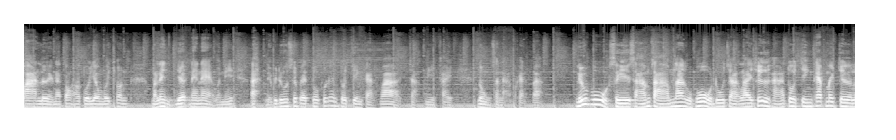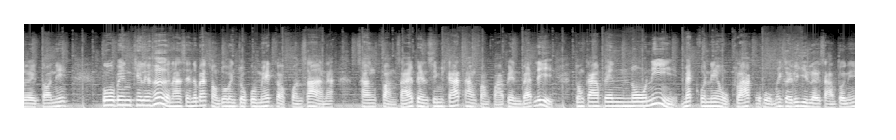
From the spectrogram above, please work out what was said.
บานเลยนะ ต้องเอาตัวเยาวชนมาเล่นเยอะแน่ ๆ วันนี้อะเดี๋ยวไปดู 11 ตัวผู้เล่นตัวจริงกันว่าจะมีใครลงสนามกันบ้างลิเวอร์พูล4-3-3 นะโอ้โหดูจากรายชื่อหาตัวจริงแทบไม่เจอเลยตอนนี้โกเป็นเคเลเฮอร์นะเซนเตอร์แบ็กสองตัวเป็นโจโกเมสกับฟอนซ่านะ ทางฝั่งซ้ายเป็นซิมิการ์ดทางฝั่งขวาเป็นแบดลี่ ตรงกลางเป็นโนนี่แมคโคเนลคลาร์กโอ้โห ไม่เคยได้ยินเลย 3 ตัวนี้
